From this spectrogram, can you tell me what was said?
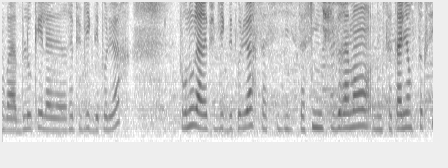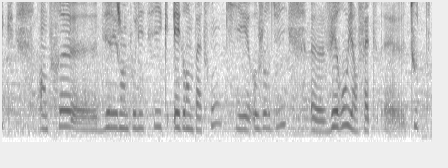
On va bloquer la République des pollueurs. Pour nous, la République des pollueurs, ça, signifie vraiment cette alliance toxique entre euh, dirigeants politiques et grands patrons qui aujourd'hui euh, verrouille en fait euh, toute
